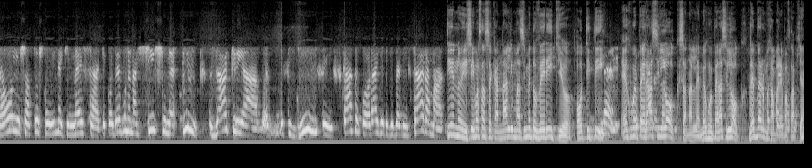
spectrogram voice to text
με όλους αυτούς που είναι εκεί μέσα και κοντεύουν να χύσουν δάκρυα ε, συγκίνησης κάθε φορά για την κυβερνησάρα μας. Τι εννοείς, ήμασταν σε κανάλι μαζί με το Βερίκιο. Ότι τι. Ναι. Έχουμε περάσει λούκι, ξαναλέμε. Έχουμε περάσει λούκι. Δεν παίρνουμε χαμπάρι από αυτά πια.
